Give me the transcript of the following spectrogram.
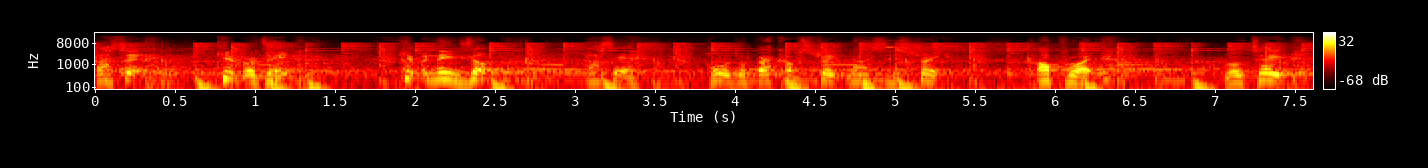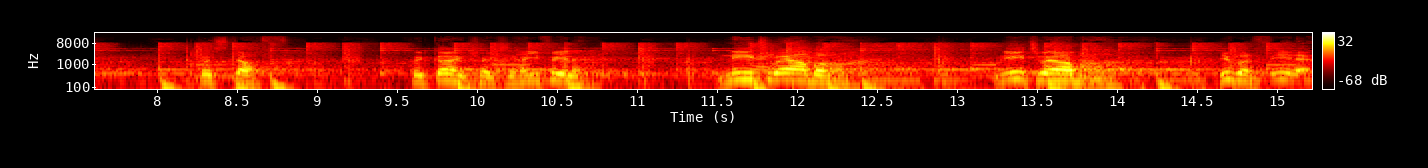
That's it. Keep rotating. Keep the knees up. That's it. Hold your back up straight, nice and straight. Upright. Rotate. Good stuff. Good going, Tracy. How you feeling? Knee to elbow. Knee to elbow. You're gonna feel it.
